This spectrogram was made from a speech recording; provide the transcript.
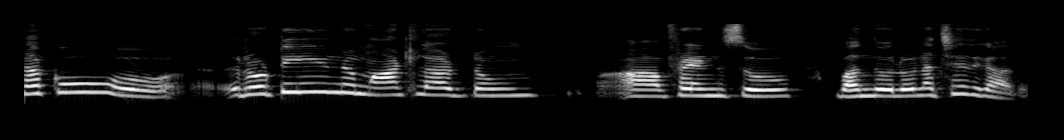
నాకు రొటీన్ మాట్లాడటం ఫ్రెండ్స్ బంధువులు నచ్చేది కాదు.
